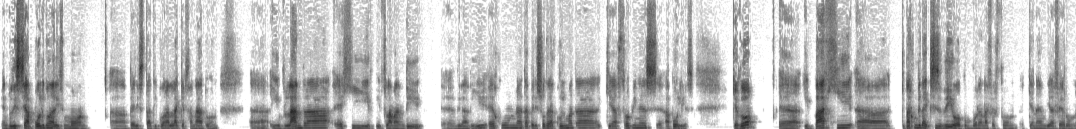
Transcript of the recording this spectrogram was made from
Εν σε απόλυτων αριθμών περιστατικών αλλά και θανάτων, ε, η Βλάνδρα έχει, οι Φλαμανδοί ε, δηλαδή, έχουν τα περισσότερα κρούσματα και ανθρώπινες απώλειες. Και εδώ ε, υπάρχει, υπάρχουν και τα εξής δύο που μπορεί να αναφερθούν και να ενδιαφέρουν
